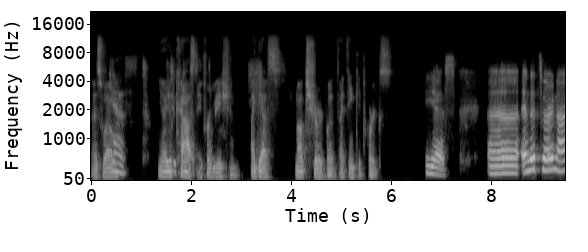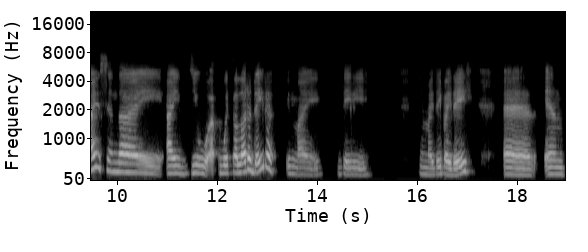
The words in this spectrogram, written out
as well. Yes. Yeah, you cast, cast information. I guess. Not sure, but I think it works. Yes. Uh, and that's very nice. And I I deal with a lot of data in my daily, in my day by day and and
